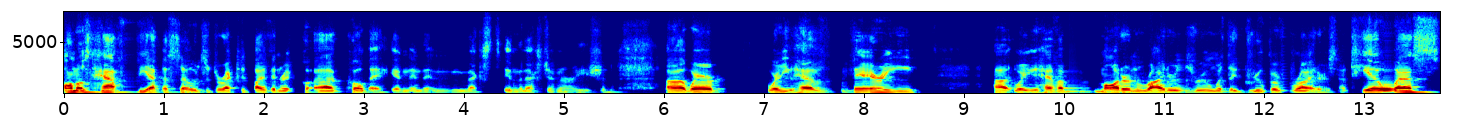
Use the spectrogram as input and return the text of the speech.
almost half the episodes are directed by Winrich uh, in, in, in, the next in the next generation, uh, where where you have very uh, where you have a modern writers' room with a group of writers. Now, TOS,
